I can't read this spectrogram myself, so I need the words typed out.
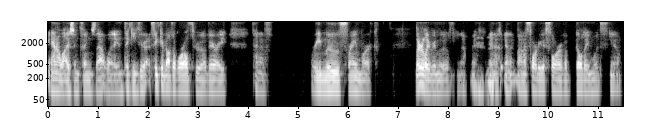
analyzing things that way and thinking through thinking about the world through a very kind of removed framework literally removed you know mm-hmm. in a, in, on a 40th floor of a building with you know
